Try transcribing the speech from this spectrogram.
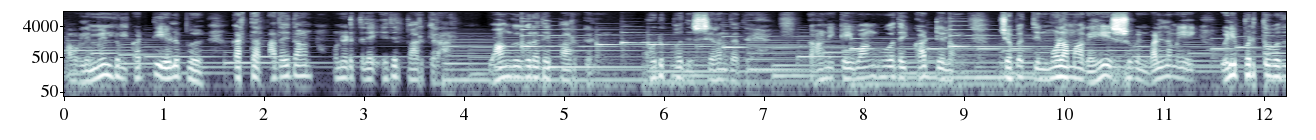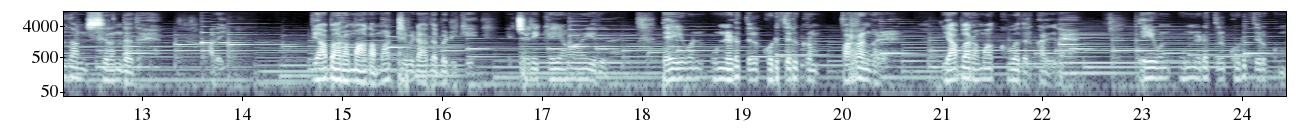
அவர்களை மீண்டும் கட்டி எழுப்பு. கர்த்தர் அதை தான் உன்னிடத்திலே எதிர்பார்க்கிறார். வாங்குகிறதை பார்க்கணும் கொடுப்பது சிறந்தது. காணிக்கை வாங்குவதை காட்டிலும் ஜெபத்தின் மூலமாக இயேசுவின் வல்லமையை வெளிப்படுத்துவதுதான் சிறந்தது. அதை வியாபாரமாக மாற்றிவிடாதபடிக்கு எச்சரிக்கையாயிரு. தேவன் உன்னிடத்தில் கொடுத்திருக்கிற வரங்கள் வியாபாரமாக்குவதற்கல்ல. தேவன் உன்னிடத்தில் கொடுத்திருக்கும்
